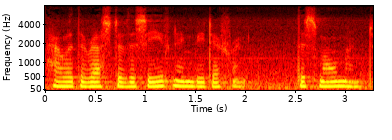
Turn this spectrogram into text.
How would the rest of this evening be different, this moment?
